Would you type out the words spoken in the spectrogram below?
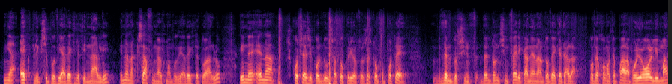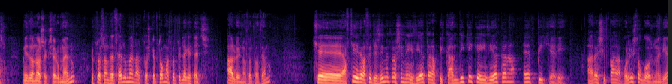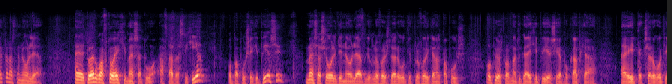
μια έκπληξη που διαδέχεται την άλλη, είναι ένα ξάφνιασμα που διαδέχεται το άλλο, είναι ένα σκοτσέζι κοντούς από το κρύο στο ζεστό που ποτέ δεν, το δεν τον συμφέρει κανένα να το δέχεται, αλλά το δεχόμαστε πάρα πολύ όλοι μας, μη δονό εξαιρουμένου. Εκτός αν δεν θέλουμε να το σκεπτόμαστε ότι λέγεται έτσι. Άλλο είναι αυτό το θέμα. Και αυτή η γραφή της Δήμητρας είναι ιδιαίτερα πικάντικη και ιδιαίτερα επίκαιρη. Αρέσει πάρα πολύ στον κόσμο, ιδιαίτερα στην νεολαία. Ε, το έργο αυτό έχει μέσα του αυτά τα στοιχεία. Ο παππούς έχει πίεση. Μέσα σε όλη την νεολαία που κυκλοφορεί στο έργο κυκλοφορεί και ένας παππούς, ο οποίος πραγματικά έχει πίεση από κάποια, ε, είτε ξέρω εγώ τι,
